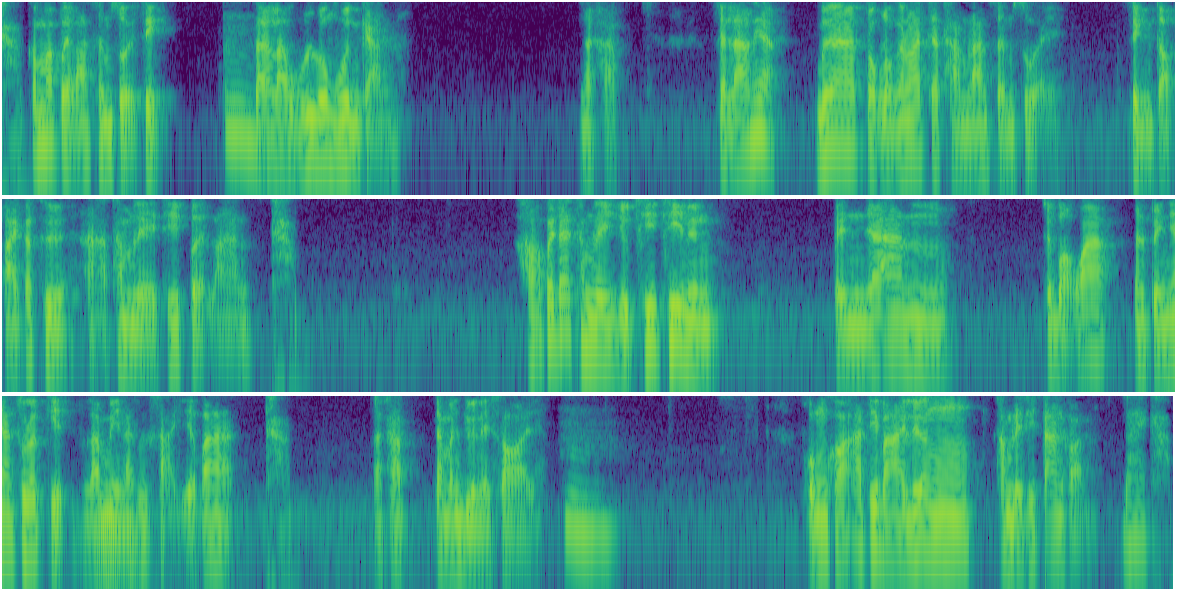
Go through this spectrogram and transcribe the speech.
ครับก็มาเปิดร้านเสริมสวยสิอืมแล้วเราร่วมหุ้นกัน นะครับ เสร็จแล้วเนี่ยเมื่อตกลงกันว่าจะทำร้านเสริมสวย สิ่งต่อไปก็คือหาทำเลที่เปิดร้านครับเขาไปได้ทำเลอยู่ที่ที่หนึ่งเป็นย่าน จะบอกว่ามันเป็นย่านธุรกิจ และมีนักศึกษาเยอะมากครับนะครับ แต่มันอยู่ในซอยอืมผมขออธิบายเรื่องทำเลที่ตั้งก่อนได้ครับ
